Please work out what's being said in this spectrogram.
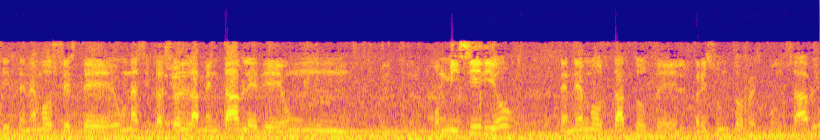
Sí, tenemos este, una situación lamentable de un homicidio, tenemos datos del presunto responsable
